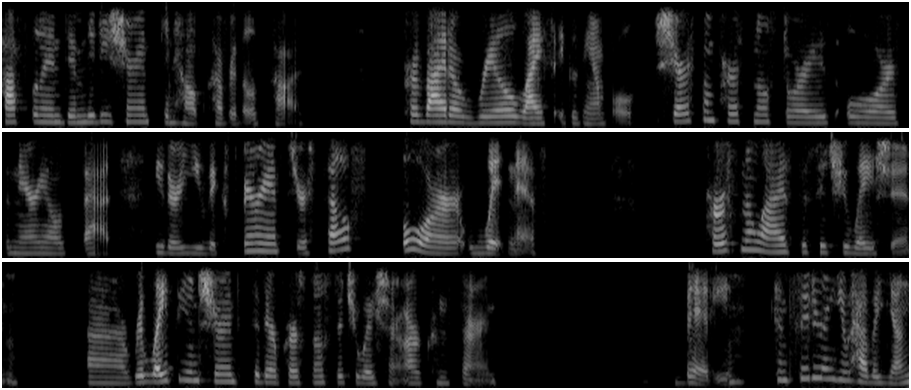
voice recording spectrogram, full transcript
Hospital indemnity insurance can help cover those costs. Provide a real life example. Share some personal stories or scenarios that either you've experienced yourself or witnessed personalize the situation, uh, relate the insurance to their personal situation or concerns. Betty, considering you have a young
